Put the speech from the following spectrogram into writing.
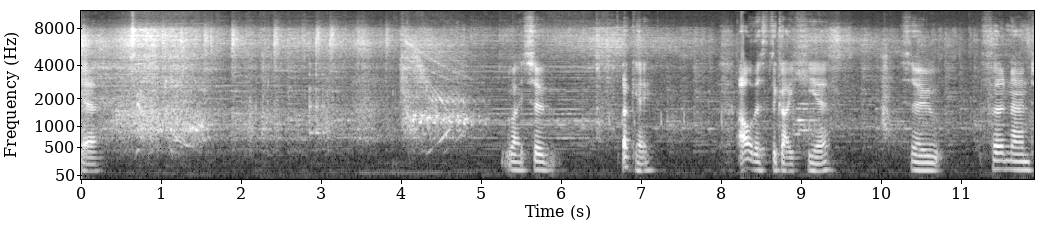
Yeah. Right, so. Okay. Oh, there's the guy here. So, Ferdinand.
